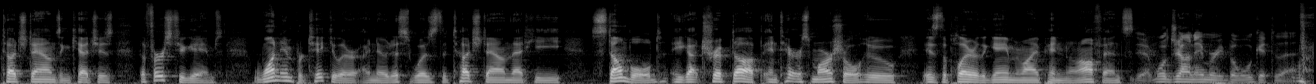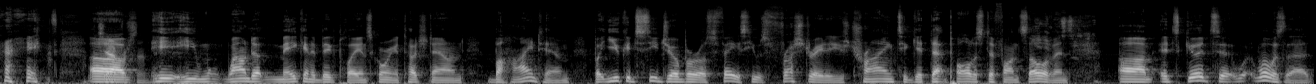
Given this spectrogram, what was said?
touchdowns and catches the first two games. One in particular I noticed was the touchdown that he stumbled, he got tripped up, and Terrace Marshall, who is the player of the game in my opinion on offense, yeah, well, John Emery, but we'll get to that. right? Uh, he he wound up making a big play and scoring a touchdown behind him, but you could see Joe Burrow's face. He was frustrated. He was trying to get that ball to Stephon Sullivan. Um, it's good to what was that?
